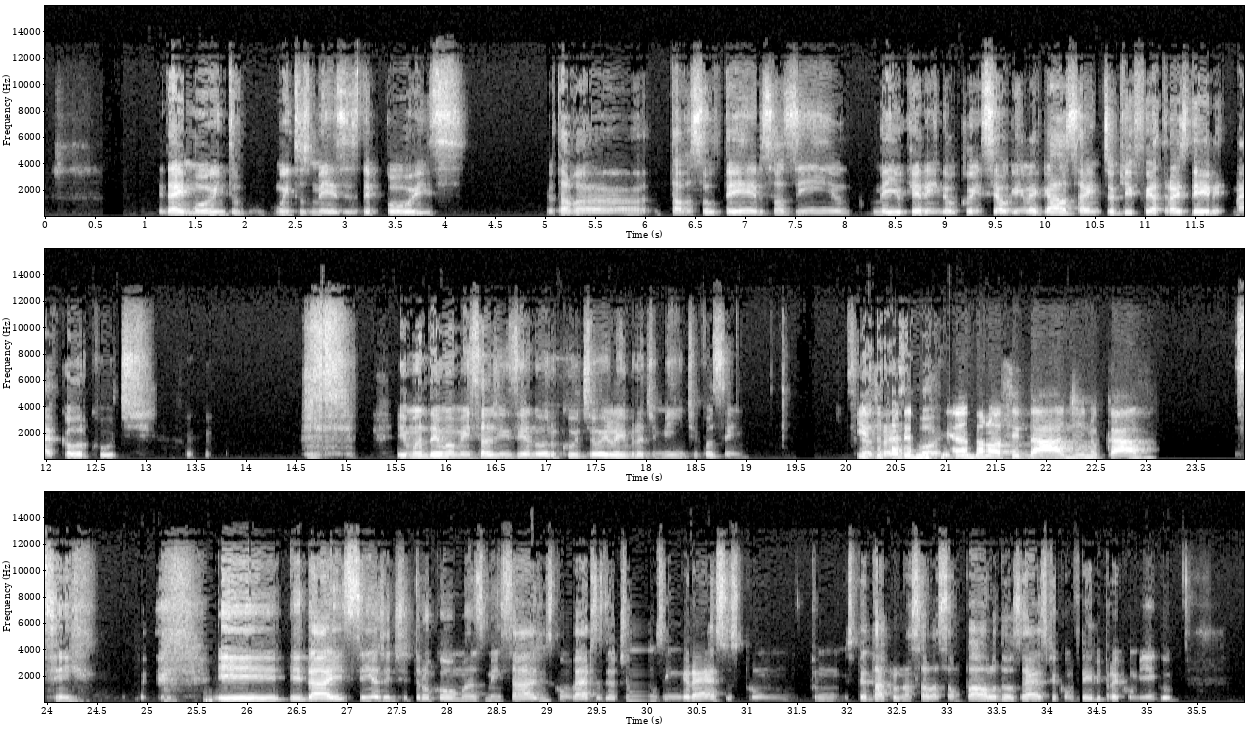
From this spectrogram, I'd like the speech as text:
E daí muito, muitos meses depois, eu tava tava solteiro, sozinho, meio querendo conhecer alguém legal, saindo, sei o que, fui atrás dele, na época Orkut. e mandei uma mensagenzinha no Orkut, oi, lembra de mim? Tipo assim. Isso está denunciando a nossa idade, no caso. Sim. E, e daí sim a gente trocou umas mensagens, conversas. Eu tinha uns ingressos para um, um espetáculo na Sala São Paulo, do OSESP, convidei ele para ir comigo.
